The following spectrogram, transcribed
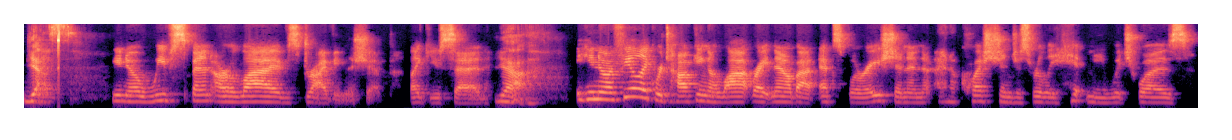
Yes. And, you know we've spent our lives driving the ship like you said. Yeah you know, I feel like we're talking a lot right now about exploration, and, and a question just really hit me, which was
